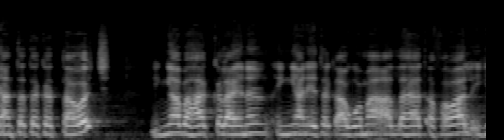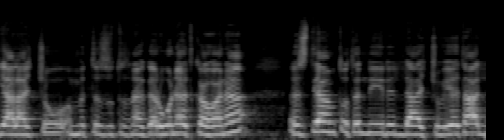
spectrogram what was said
ያንተ ተከታዮች እኛ በሀቅ ላይ ነን እኛን የተቃወመ አላህ ያጠፋዋል እያላችሁ የምትዝቱት ነገር እውነት ከሆነ እስቲ አምጡት እንይልላችሁ የታለ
